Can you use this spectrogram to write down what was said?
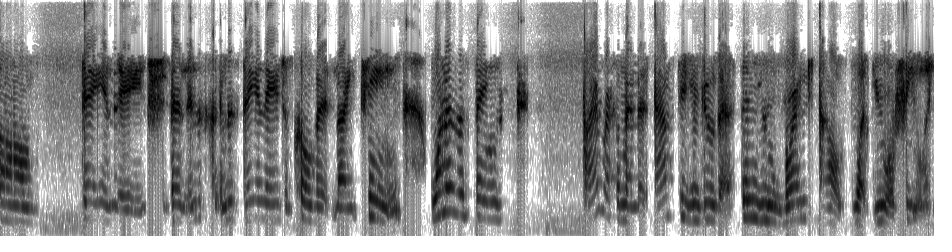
um, day and age, and in this, in this day and age of COVID nineteen, one of the things I recommend that after you do that, then you write out what you are feeling.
